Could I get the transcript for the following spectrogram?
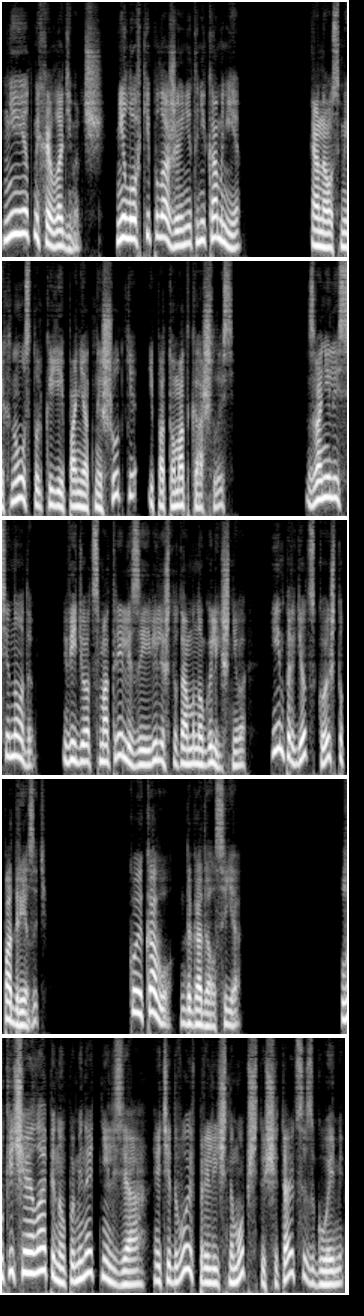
Нет, Михаил Владимирович, неловкие положения — это не ко мне. Она усмехнулась только ей понятной шутке и потом откашлялась. Звонили из Синода. Видео отсмотрели, заявили, что там много лишнего. Им придется кое-что подрезать. «Кое-кого», — догадался я. Лукича и Лапина упоминать нельзя. Эти двое в приличном обществе считаются изгоями.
